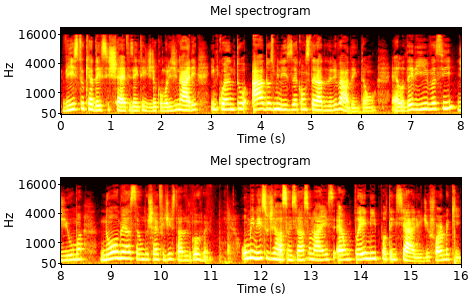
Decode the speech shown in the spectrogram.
visto que a desses chefes é entendida como originária, enquanto a dos ministros é considerada derivada. Então, ela deriva-se de uma nomeação do chefe de Estado e de governo. O ministro de Relações Internacionais é um plenipotenciário, de forma que,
